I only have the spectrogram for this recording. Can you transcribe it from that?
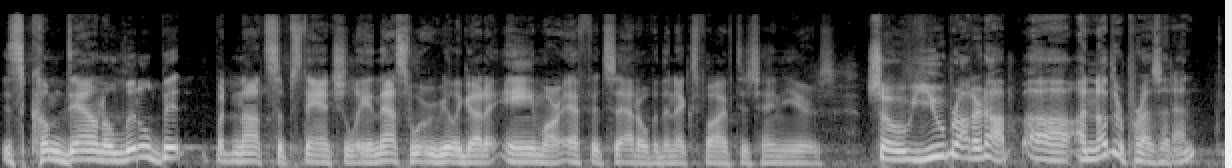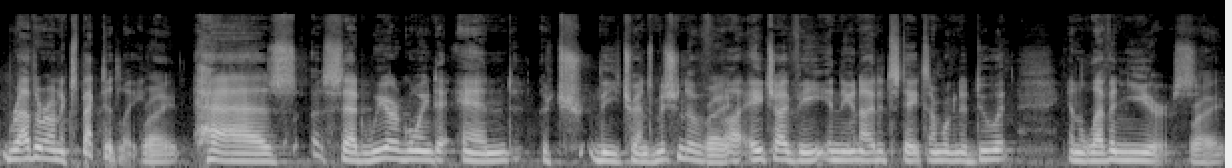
It's come down a little bit, but not substantially. And that's what we really got to aim our efforts at over the next five to 10 years. So you brought it up. Uh, another president, rather unexpectedly, Right. has said we are going to end the, tr- the transmission of Right. uh, HIV in the United States, and we're going to do it in 11 years. Right.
